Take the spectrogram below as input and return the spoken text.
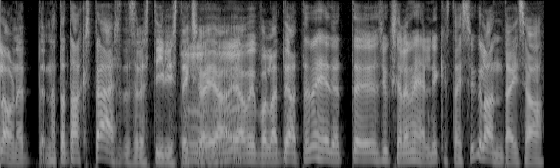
Elon, et noh, ta tahaks pääseda sellest diilist, eks ju mm -hmm., ja, mhm. ja võib-olla teate mehed, et äh, siuksele mehele niisugust asja küll anda ei saa.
